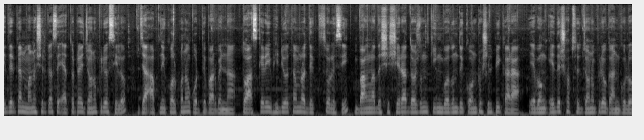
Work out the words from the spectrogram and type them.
এদের গান মানুষের কাছে এতটাই জনপ্রিয় ছিল যা আপনি কল্পনাও করতে পারবেন না। তো আজকের এই ভিডিওতে আমরা দেখতে চলেছি বাংলাদেশের সেরা দশজন কিংবদন্তি কণ্ঠশিল্পী কারা এবং এদের সবচেয়ে জনপ্রিয় গানগুলো।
